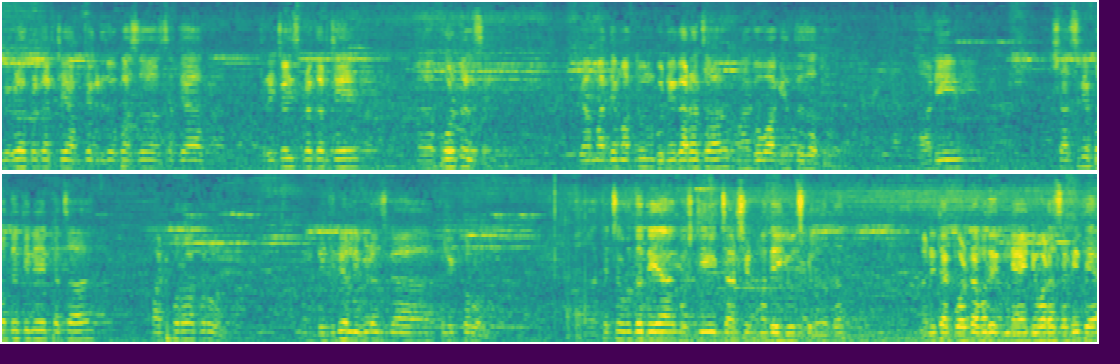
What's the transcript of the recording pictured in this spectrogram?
वेगळ्या प्रकारचे आमच्याकडे जवळपास सध्या त्रेचाळीस प्रकारचे पोर्टल्स आहेत. या माध्यमातून गुन्हेगाराचा मागोवा घेतला जातो. आणि शास्त्रीय पद्धतीने त्याचा पाठपुरावा करून डिजिटल एव्हिडन्स कलेक्ट करून त्याच्या त्याच्याविरुद्ध त्या गोष्टी चार्जशीटमध्ये यूज केल्या जातात. आणि त्या कोर्टामध्ये न्याय निवाडासाठी त्या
